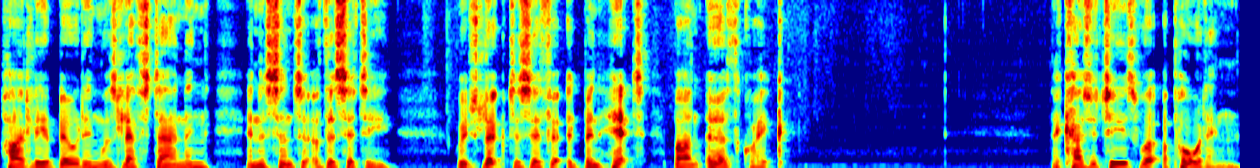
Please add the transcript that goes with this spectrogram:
Hardly a building was left standing in the centre of the city, which looked as if it had been hit by an earthquake. The casualties were appalling.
